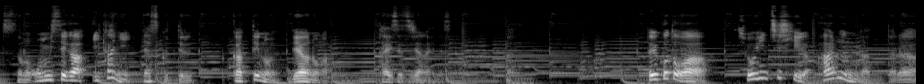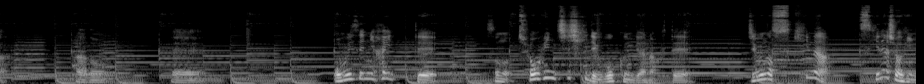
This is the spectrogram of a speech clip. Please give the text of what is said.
そのお店がいかに安く売ってるかっていうのを出会うのが大切じゃないですか。はい。ということは、商品知識があるんだったら、あの、えーお店に入って、その商品知識で動くんではなくて、自分の好きな、好きな商品、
